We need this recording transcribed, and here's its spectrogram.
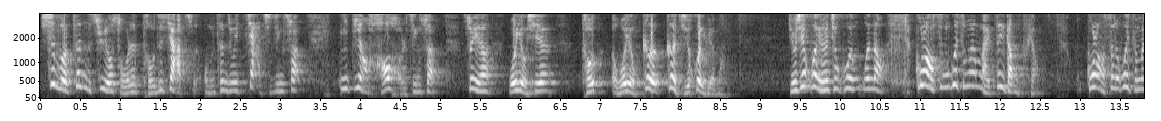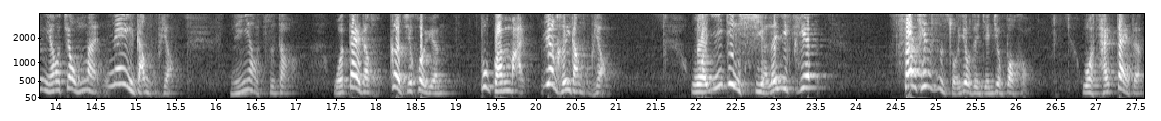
是否真的具有所谓的投资价值，我们称之为价值精算，一定要好好的精算。所以呢，我有些投，我有各各级会员嘛。有些会员就会问到：“郭老师，你为什么要买这档股票？”郭老师呢？为什么你要叫我们买那档股票？您要知道，我带的各级会员，不管买任何一档股票，我一定写了一篇三千字左右的研究报告，我才带的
